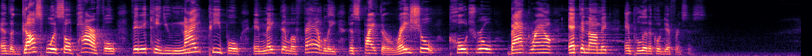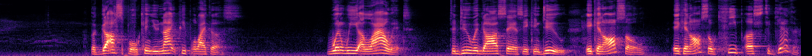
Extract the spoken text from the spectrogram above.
and the gospel is so powerful that it can unite people and make them a family despite their racial, cultural background, economic, and political differences. The gospel can unite people like us when we allow it to do what God says it can do. It can also it can also keep us together.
